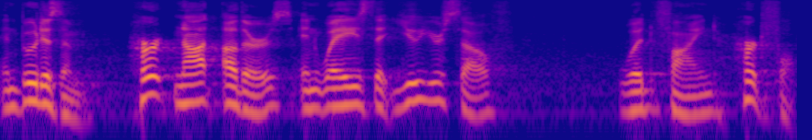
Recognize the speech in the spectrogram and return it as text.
In Buddhism, hurt not others in ways that you yourself would find hurtful.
